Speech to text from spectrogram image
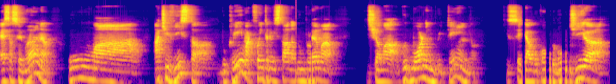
essa semana uma ativista do clima que foi entrevistada num programa que se chama Good Morning Britain, que seria algo como Bom Dia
